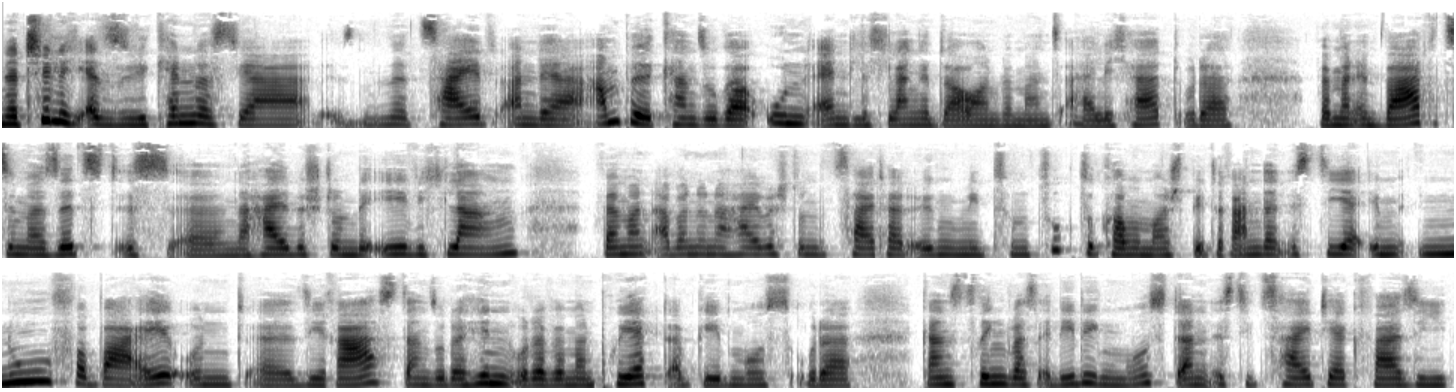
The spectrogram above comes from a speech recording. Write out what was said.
Natürlich, also wir kennen das ja, eine Zeit an der Ampel kann sogar unendlich lange dauern, wenn man es eilig hat. Oder wenn man im Wartezimmer sitzt, ist äh, eine halbe Stunde ewig lang. Wenn man aber nur eine halbe Stunde Zeit hat, irgendwie zum Zug zu kommen, mal spät dran, dann ist die ja im Nu vorbei und äh, sie rast dann so dahin. Oder wenn man ein Projekt abgeben muss oder ganz dringend was erledigen muss, dann ist die Zeit ja quasi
